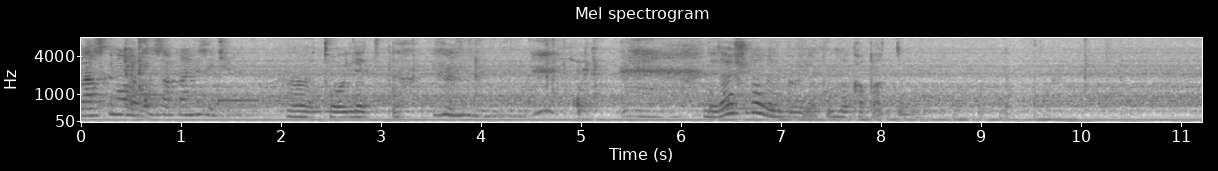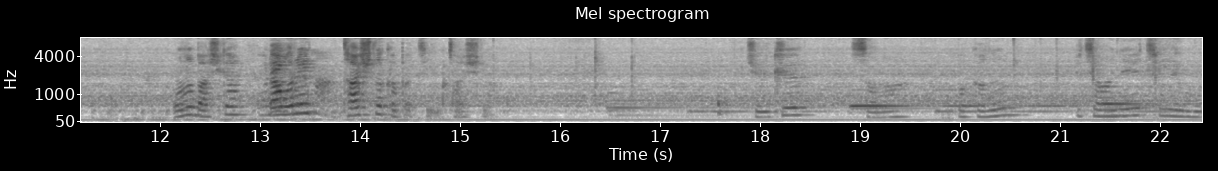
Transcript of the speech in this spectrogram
Baskın olursa saklanacağız içeri. Ha tuvalet. Neden şuraları böyle bununla kapattım? Onu başka... Ben Orayı kırma. taşla kapatayım, taşla. Çünkü sana bakalım bir tane yetmiyor mu?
